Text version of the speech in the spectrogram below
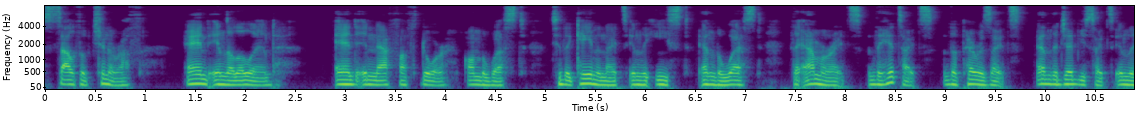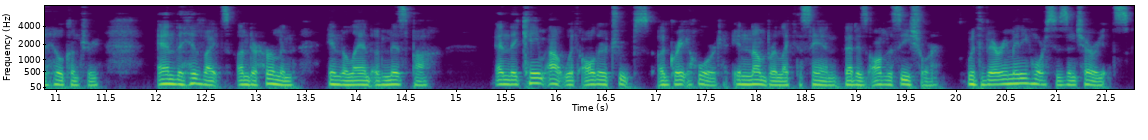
south of Chinneroth, and in the lowland, and in Naphoth Dor on the west, to the Canaanites in the east and the west, the Amorites, the Hittites, the Perizzites, and the Jebusites in the hill country, and the Hivites under Hermon in the land of Mizpah. And they came out with all their troops, a great horde, in number like the sand that is on the seashore, with very many horses and chariots.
